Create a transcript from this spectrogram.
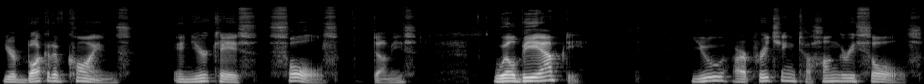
your bucket of coins, in your case, souls, dummies, will be empty. You are preaching to hungry souls.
